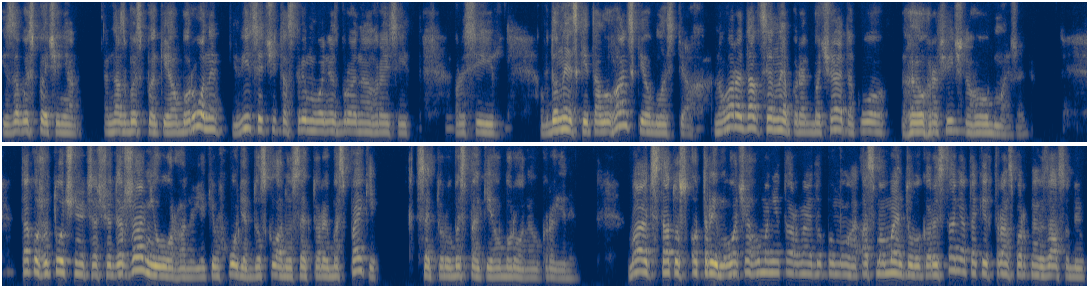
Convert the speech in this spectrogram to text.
із забезпечення нацбезпеки і оборони, відсічі та стримування збройної агресії Росії. В Донецькій та Луганській областях нова редакція не передбачає такого географічного обмеження. Також уточнюється, що державні органи, які входять до складу сектору безпеки, сектору безпеки і оборони України, мають статус отримувача гуманітарної допомоги, а з моменту використання таких транспортних засобів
